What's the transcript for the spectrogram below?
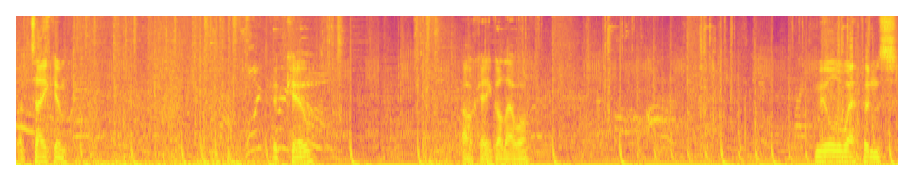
I'll take him. Good kill. Okay, got that one. Give me all the weapons.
